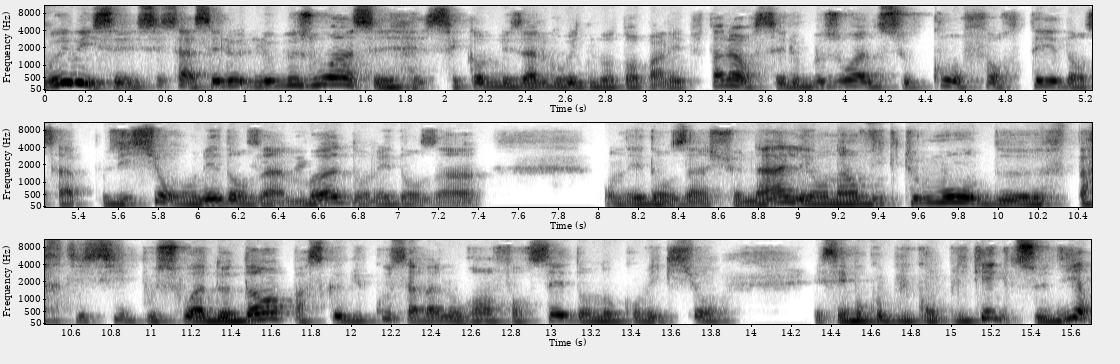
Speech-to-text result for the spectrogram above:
Oui, oui, c'est ça. C'est le, besoin, c'est comme les algorithmes dont on parlait tout à l'heure, c'est le besoin de se conforter dans sa position. On est dans un mode, on est dans un, on est dans un chenal et on a envie que tout le monde euh, participe ou soit dedans parce que du coup, ça va nous renforcer dans nos convictions. Et c'est beaucoup plus compliqué que de se dire,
